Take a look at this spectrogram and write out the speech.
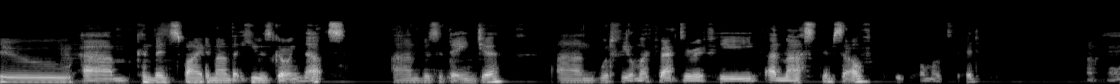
to um, convince Spider-Man that he was going nuts and was a danger and would feel much better if he unmasked himself, which he almost did. Okay.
